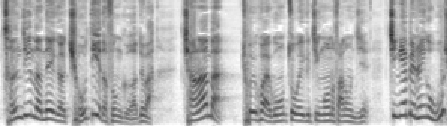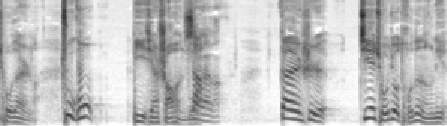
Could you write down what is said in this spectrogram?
曾经的那个球帝的风格，对吧？抢篮板、推快攻，作为一个进攻的发动机，今年变成一个无球的人了。助攻比以前少很多，下来了，但是接球就投的能力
